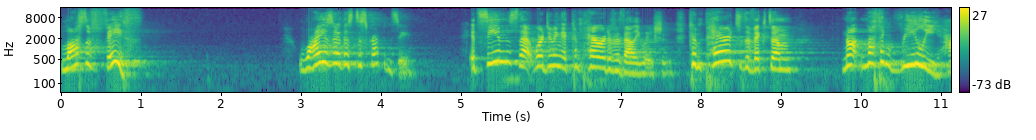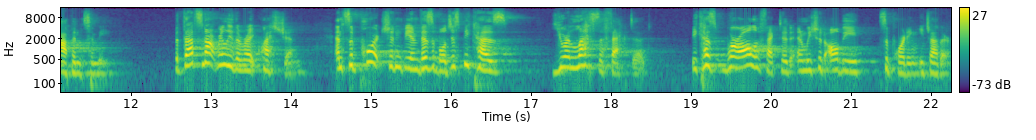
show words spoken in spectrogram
loss of faith. Why is there this discrepancy? It seems that we're doing a comparative evaluation. Compared to the victim, not, nothing really happened to me. But that's not really the right question. And support shouldn't be invisible just because you're less affected, because we're all affected and we should all be supporting each other.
